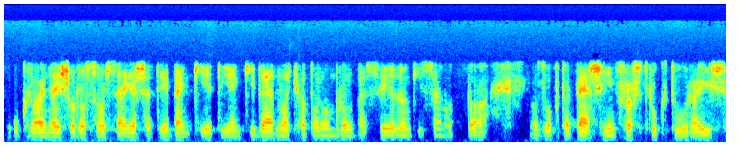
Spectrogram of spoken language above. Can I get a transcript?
Ukrajna és Oroszország esetében két ilyen kiber nagyhatalomról beszélünk, hiszen ott a, az oktatási infrastruktúra is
